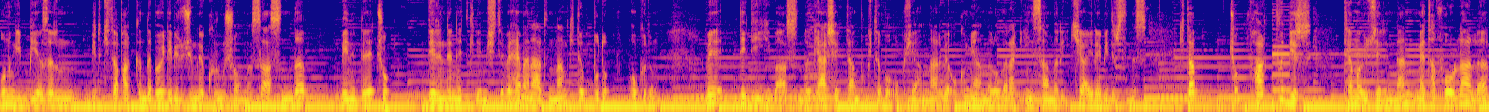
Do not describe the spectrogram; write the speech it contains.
Onun gibi bir yazarın bir kitap hakkında böyle bir cümle kurmuş olması aslında beni de çok derinden etkilemişti ve hemen ardından kitabı bulup okudum. Ve dediği gibi aslında gerçekten bu kitabı okuyanlar ve okumayanlar olarak insanları ikiye ayırabilirsiniz. Kitap çok farklı bir tema üzerinden metaforlarla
